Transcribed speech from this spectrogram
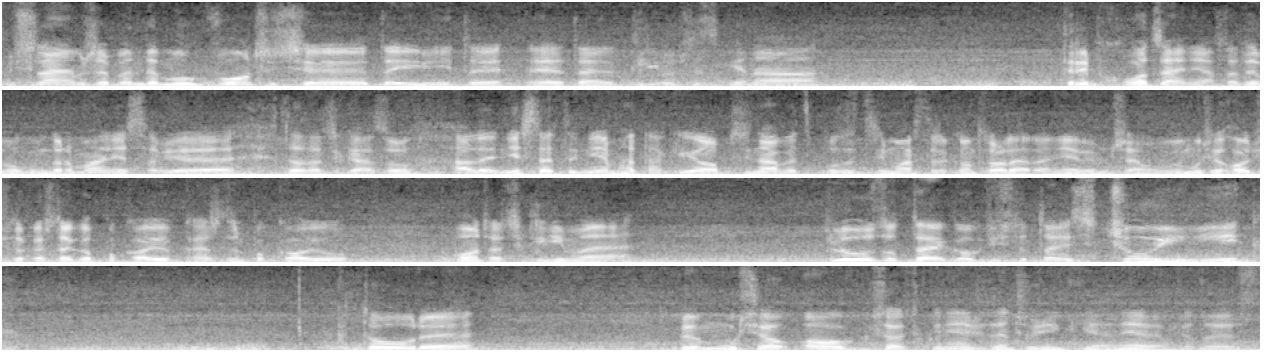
Myślałem, że będę mógł włączyć e, te unity, e, te klimy wszystkie na tryb chłodzenia, wtedy mógłbym normalnie sobie dodać gazu, ale niestety nie ma takiej opcji nawet z pozycji master controllera, nie wiem czemu. Bym musiał chodzić do każdego pokoju, w każdym pokoju włączać klimę. Plus do tego gdzieś tutaj jest czujnik, który bym musiał ogrzać, tylko nie wiem gdzie ten czujnik jest, nie wiem gdzie to jest.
